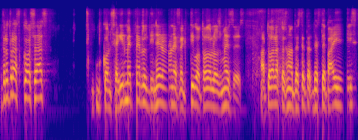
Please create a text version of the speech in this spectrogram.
entre otras cosas, conseguir meter el dinero en efectivo todos los meses a todas las personas de este, de este, país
